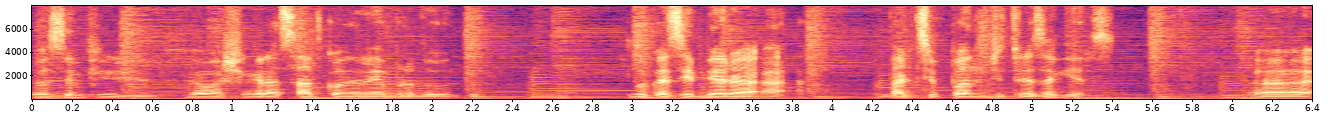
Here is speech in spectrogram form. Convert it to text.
Eu sempre. Eu acho engraçado quando eu lembro do, do Lucas Ribeiro a, participando de três zagueiros. Uh,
